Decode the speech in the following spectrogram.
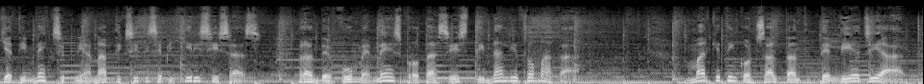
για την έξυπνη ανάπτυξη της επιχείρησής σας. Ραντεβού με νέες προτάσεις την άλλη εβδομάδα. marketingconsultant.gr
